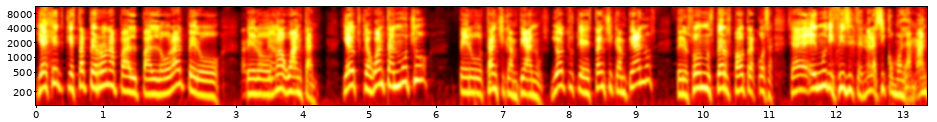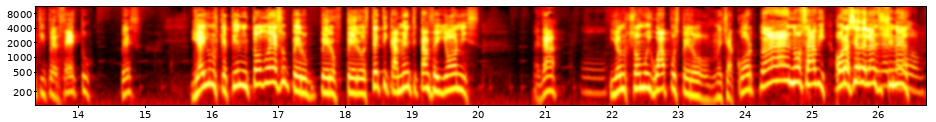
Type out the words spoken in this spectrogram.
Y hay gente que está perrona para el, para el oral, pero, pero no aguantan. Y hay otros que aguantan mucho, pero están chicampianos. Y otros que están chicampianos, pero son unos perros para otra cosa. O sea, es muy difícil tener así como el amante perfecto. ¿Ves? Y hay unos que tienen todo eso, pero, pero, pero estéticamente tan feyones. ¿Verdad? Y que son muy guapos, pero me corto. Ah, no sabe. Ahora sí, adelante, Chinel. todo.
